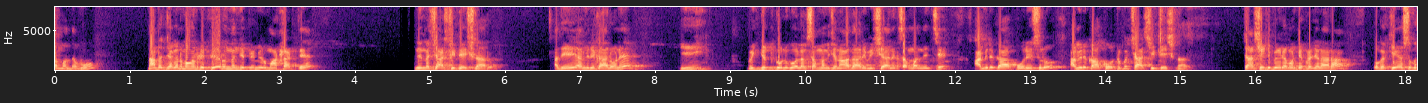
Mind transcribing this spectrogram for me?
సంబంధము? దాంట్లో జగన్మోహన్ రెడ్డి పేరు ఉందని చెప్పి మీరు మాట్లాడితే నిన్న ఛార్జ్షీట్ వేసినారు. అదే అమెరికాలోనే ఈ విద్యుత్ కొనుగోలకు సంబంధించిన ఆధారి విషయానికి సంబంధించి అమెరికా పోలీసులు అమెరికా కోర్టుకు షీట్ వేసినారు. ఛార్జ్షీట్ వేయడం అంటే ప్రజలారా ఒక కేసుకు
